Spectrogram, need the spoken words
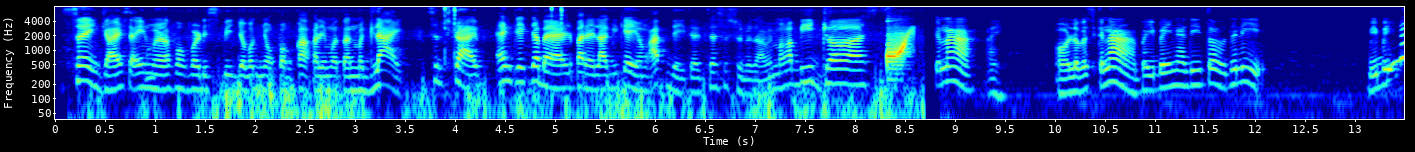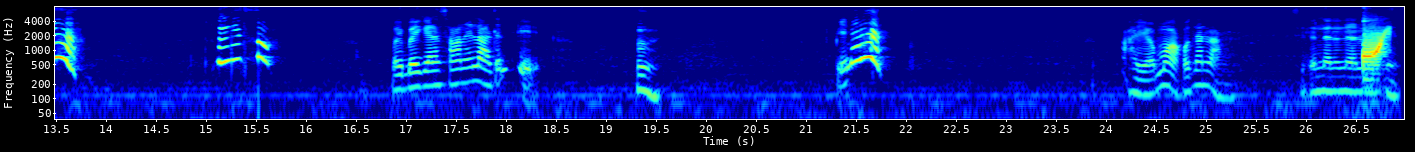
So yun guys, ayun muna po for this video. Huwag niyo pong kakalimutan mag-like, subscribe, and click the bell para lagi kayong updated sa susunod namin mga videos. Ka na. Ay. Oh, labas ka na. Bye-bye na dito. Dali. Bye-bye na. Nandito. Bye-bye ka na sa kanila. Dali. Uh. Pinat! Ayaw mo, ako na lang. Sila na lang natin.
